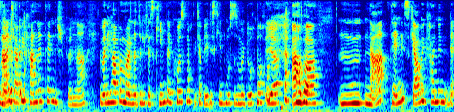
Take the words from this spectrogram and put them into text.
nein, ich, glaub, ich kann nicht Tennis spielen. Nein. Ich meine, ich habe einmal natürlich als Kind einen Kurs gemacht. Ich glaube, jedes Kind muss das mal durchmachen. Ja. Aber Na, Tennis, glaube ich, kann ich.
